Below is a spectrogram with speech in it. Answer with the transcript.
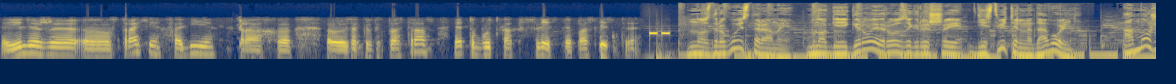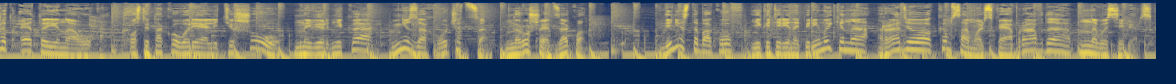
или же э, страхи, фобии, страх э, закрытых пространств. Это будет как следствие, последствия. Но с другой стороны, многие герои розыгрышей действительно довольны. А может это и наука. После такого реалити-шоу наверняка не захочется нарушать закон. Денис Табаков, Екатерина Перемыкина, радио «Комсомольская правда», Новосибирск.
